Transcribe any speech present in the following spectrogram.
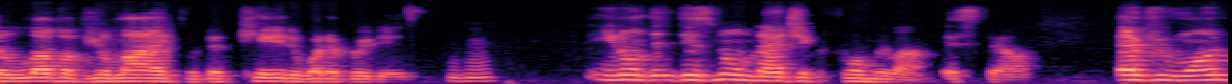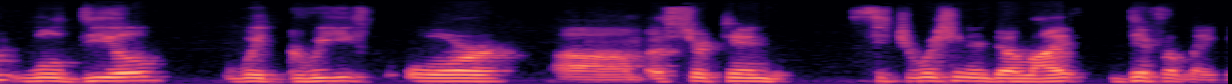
the love of your life or the kid or whatever it is. Mm-hmm. You know, th- there's no magic formula, Estelle. Everyone will deal with grief or um, a certain situation in their life differently.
